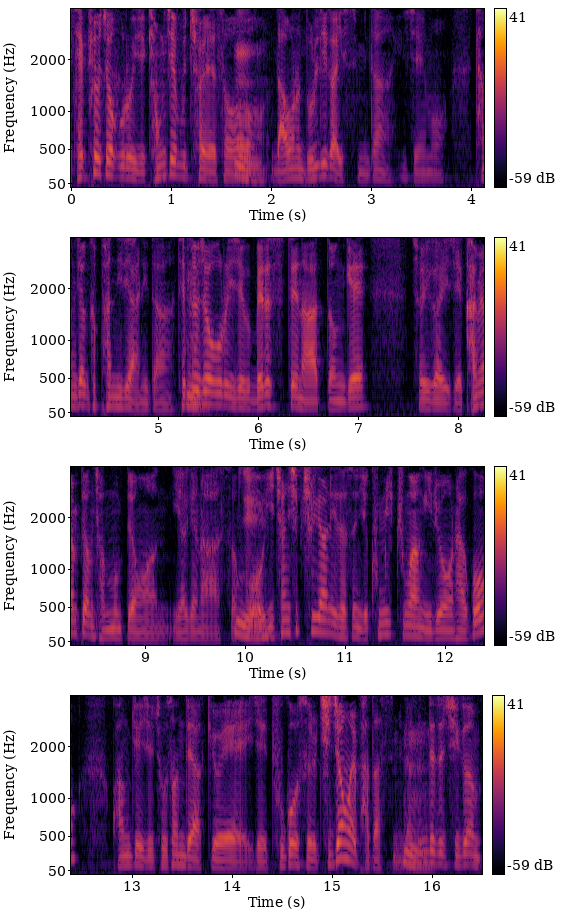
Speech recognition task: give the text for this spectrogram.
대표적으로 이제 경제부처에서 음. 나오는 논리가 있습니다. 이제 뭐 당장 급한 일이 아니다. 대표적으로 음. 이제 그 메르스 때 나왔던 게 저희가 이제 감염병 전문병원 이야기가 나왔었고 예. 2017년이 돼서 이제 국립중앙의료원하고 광주 이제 조선대학교에 이제 두 곳을 지정을 받았습니다. 음. 근데도 지금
